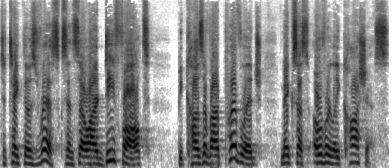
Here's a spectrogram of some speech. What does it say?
to take those risks. And so our default, because of our privilege, makes us overly cautious.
